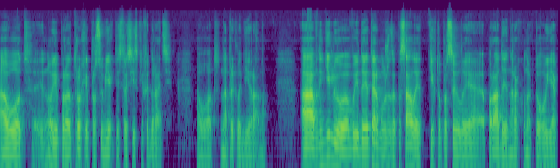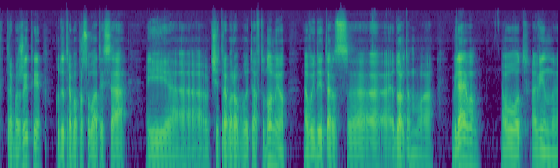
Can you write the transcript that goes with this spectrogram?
А от, е, ну і про трохи про суб'єктність Російської Федерації. А от, на прикладі Ірану. А в неділю вийде етер, ми вже записали. Ті, хто просили поради на рахунок того, як треба жити, куди треба просуватися, і е, чи треба робити автономію. Вийде етер з е, Едуардом Біляєвим. От, він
